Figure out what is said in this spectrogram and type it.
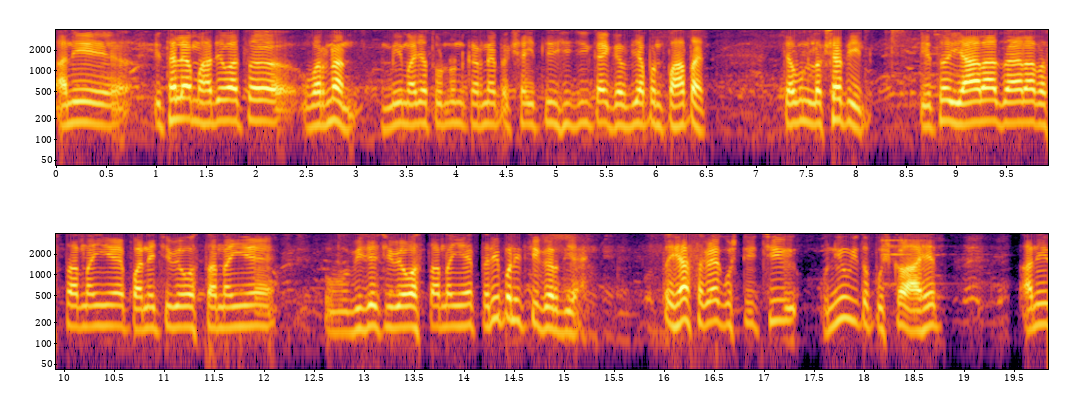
आणि इथल्या महादेवाचं वर्णन मी माझ्या तोंडून करण्यापेक्षा इथली ही जी काही गर्दी आपण पाहत आहेत त्यावरून लक्षात येईल. इथं यायला जायला रस्ता नाही आहे पाण्याची व्यवस्था नाही आहे विजेची व्यवस्था नाही आहे तरी पण इतकी गर्दी आहे. तर ह्या सगळ्या गोष्टीची उणीव इथं पुष्कळ आहेत आणि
